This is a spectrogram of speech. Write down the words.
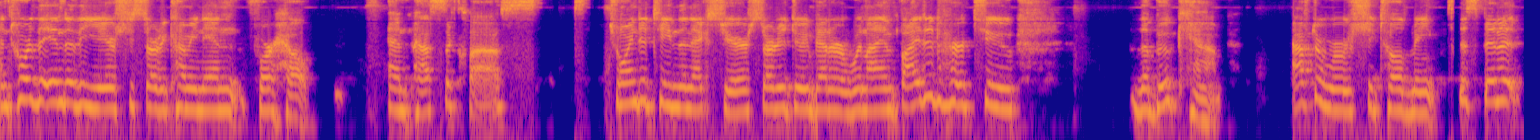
And toward the end of the year, she started coming in for help and passed the class. Joined a team the next year, started doing better. When I invited her to the boot camp, afterwards, she told me, Miss Bennett,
